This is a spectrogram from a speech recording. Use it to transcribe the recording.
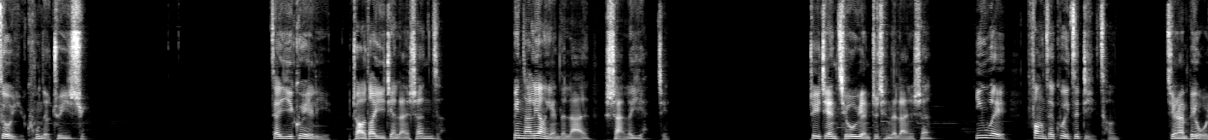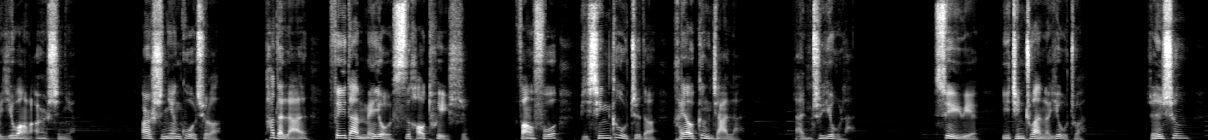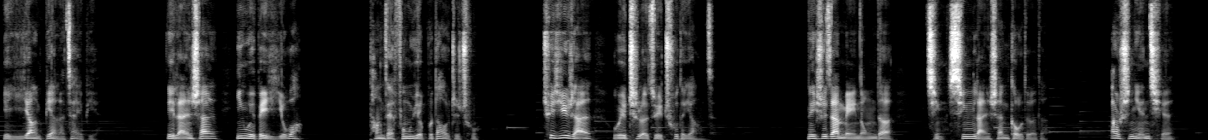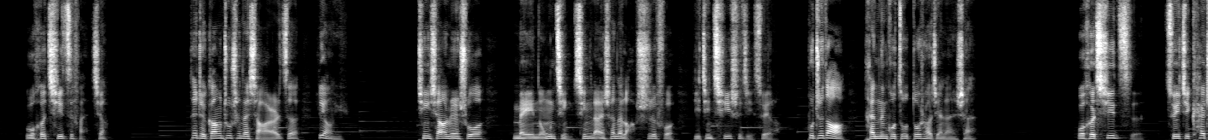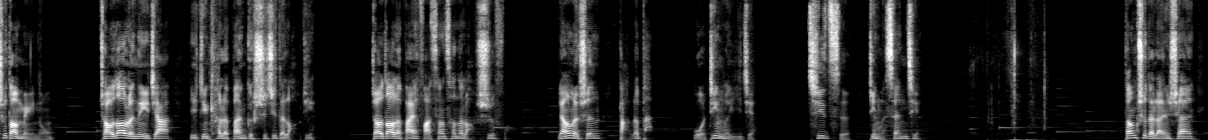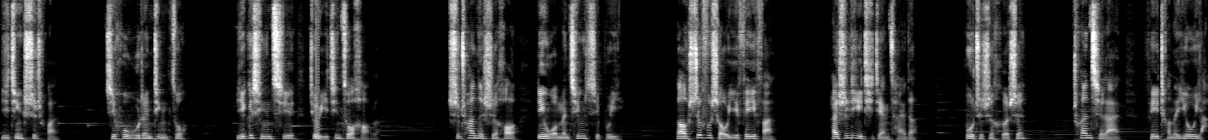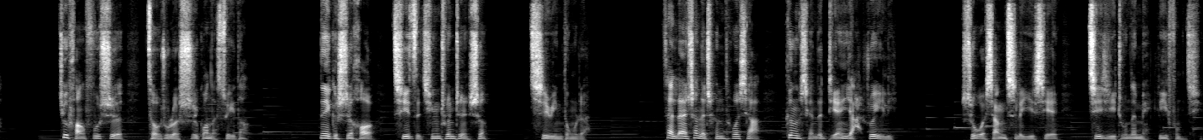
色与空的追寻。在衣柜里找到一件蓝衫子，被那亮眼的蓝闪了眼睛。这件久远之前的蓝衫，因为放在柜子底层，竟然被我遗忘了二十年。二十年过去了，它的蓝非但没有丝毫褪失，仿佛比新购置的还要更加蓝，蓝之又蓝。岁月已经转了又转，人生也一样变了再变。那蓝衫因为被遗忘，躺在风月不到之处，却依然维持了最初的样子。那是在美浓的景星蓝山购得的。二十年前，我和妻子返乡，带着刚出生的小儿子亮宇。听乡人说，美浓景星蓝山的老师傅已经七十几岁了，不知道还能够做多少件蓝衫。我和妻子随即开车到美浓，找到了那家已经开了半个世纪的老店，找到了白发苍苍的老师傅，量了身，打了板，我订了一件。妻子订了三件。当时的蓝衫已经失传，几乎无人定做，一个星期就已经做好了。试穿的时候令我们惊喜不已，老师傅手艺非凡，还是立体剪裁的，不只是合身，穿起来非常的优雅，就仿佛是走入了时光的隧道。那个时候妻子青春正盛，气韵动人，在蓝衫的衬托下。更显得典雅锐利，使我想起了一些记忆中的美丽风情。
